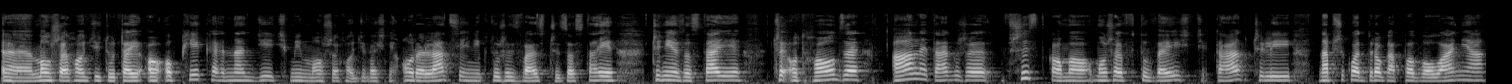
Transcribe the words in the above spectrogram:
E, Może chodzi tutaj o opiekę nad dziećmi, może chodzi właśnie o relacje. Niektórzy z Was, czy zostaje, czy nie zostaje, czy odchodzę, ale także wszystko mo, może w tu wejść, tak? Czyli na przykład droga powołania,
